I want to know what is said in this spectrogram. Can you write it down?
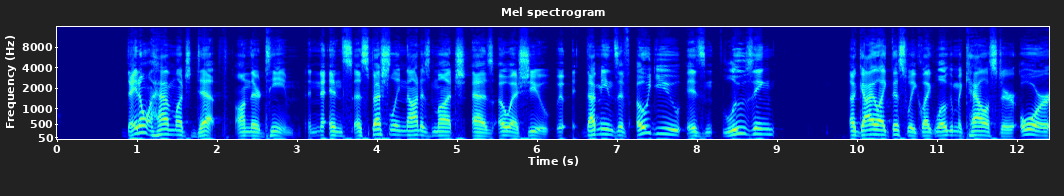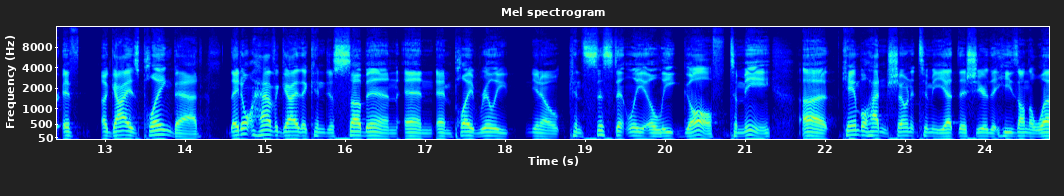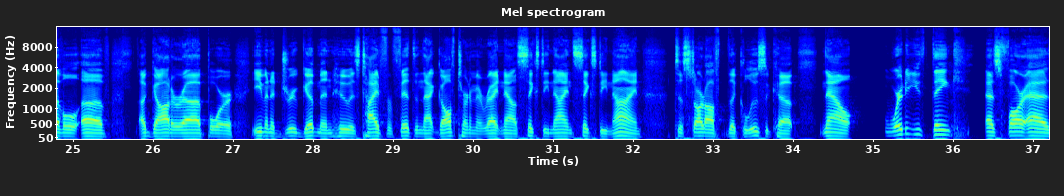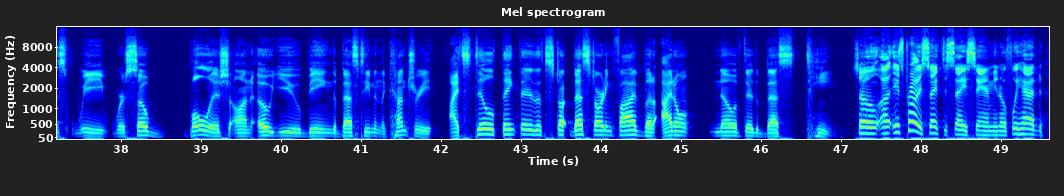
they don't have much depth on their team, and, and especially not as much as OSU. That means if OU is losing a guy like this week, like Logan McAllister, or if a guy is playing bad, they don't have a guy that can just sub in and and play really you know, consistently elite golf to me. Uh, Campbell hadn't shown it to me yet this year that he's on the level of a Gotterup or even a Drew Goodman, who is tied for fifth in that golf tournament right now, 69 69 to start off the Calusa Cup. Now, where do you think, as far as we were so bullish on OU being the best team in the country, I still think they're the best starting five, but I don't know if they're the best team. So uh, it's probably safe to say, Sam, you know, if we had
